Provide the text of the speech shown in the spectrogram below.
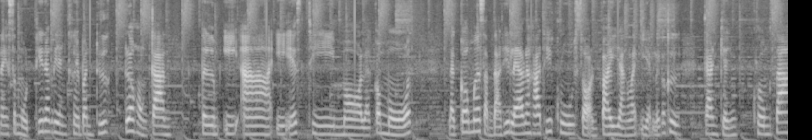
ในสมุดที่นักเรียนเคยบันทึกเรื่องของการเติม er est more และก็ most และก็เมื่อสัปดาห์ที่แล้วนะคะ ที่ครูสอนไปอย่างละเอียดเลยก็คือ การเขียน ครงสร้าง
